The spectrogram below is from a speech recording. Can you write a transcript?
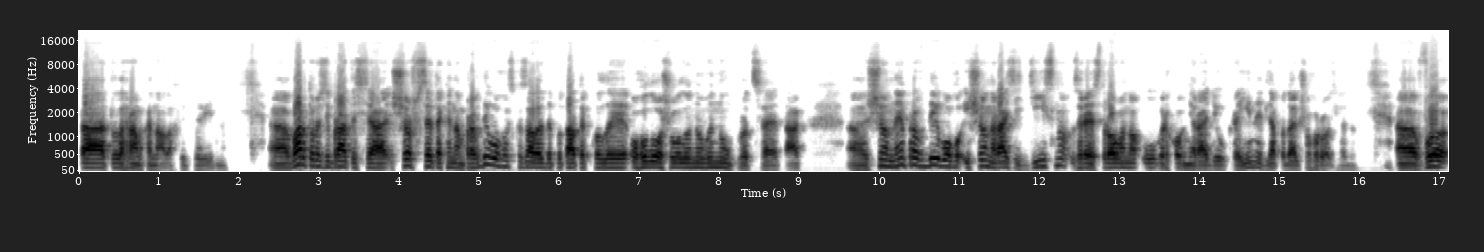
та телеграм-каналах, відповідно. Е, Варто розібратися, що ж все-таки нам правдивого сказали депутати, коли оголошували новину про це, так що неправдивого і що наразі дійсно зареєстровано у Верховній Раді України для подальшого розгляду. Е, В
